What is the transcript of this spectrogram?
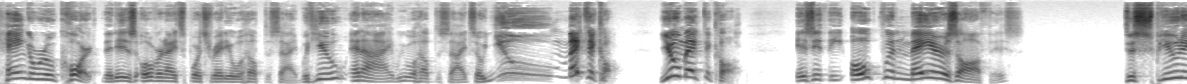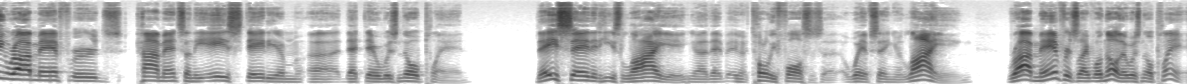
kangaroo court that is overnight sports radio will help decide. With you and I, we will help decide. So you make the call. You make the call. Is it the Oakland mayor's office disputing Rob Manfred's comments on the A's stadium uh, that there was no plan? They say that he's lying. Uh, that you know, totally false is a, a way of saying you're lying. Rob Manfred's like, well, no, there was no plan.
